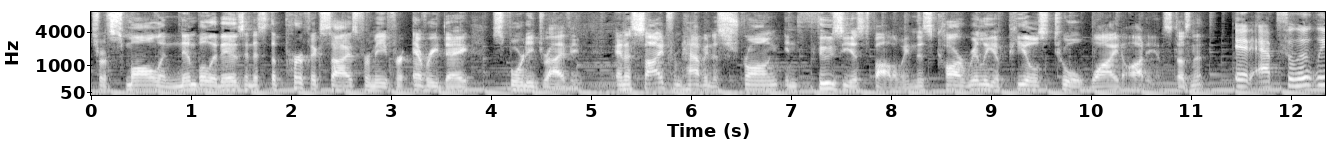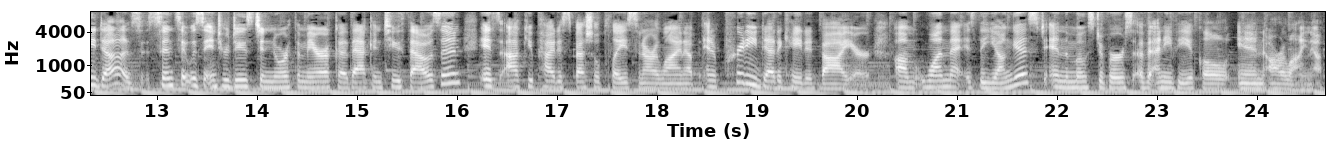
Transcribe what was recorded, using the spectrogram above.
sort of small and nimble it is, and it's the perfect size for me for everyday sporty driving. And aside from having a strong enthusiast following, this car really appeals to a wide audience, doesn't it? It absolutely does. Since it was introduced in North America back in 2000, it's occupied a special place in our lineup and a pretty dedicated buyer, um, one that is the youngest and the most diverse of any vehicle in our lineup.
